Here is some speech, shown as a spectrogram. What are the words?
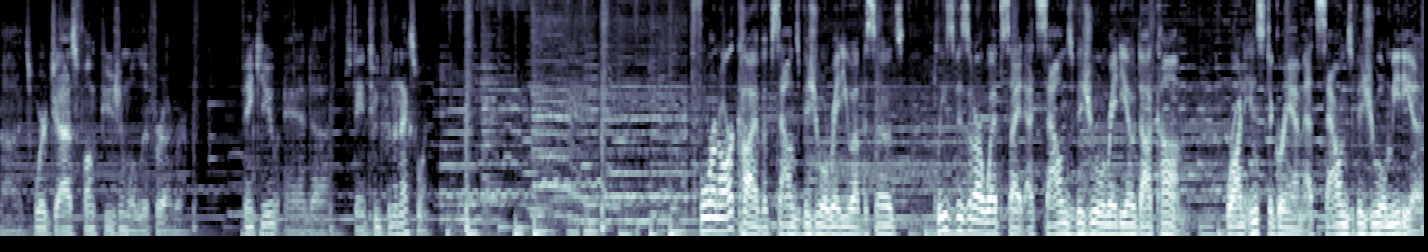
Uh, it's where jazz funk fusion will live forever. Thank you, and uh, stay tuned for the next one. For an archive of Sounds Visual Radio episodes, please visit our website at soundsvisualradio.com. We're on Instagram at Sounds Visual Media,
